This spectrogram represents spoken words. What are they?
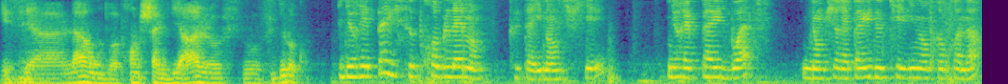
Et c'est là où on doit prendre chaque virage au, fil de l'eau. Il n'y aurait pas eu ce problème que tu as identifié, il n'y aurait pas eu de boîte, donc il n'y aurait pas eu de Kevin entrepreneur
